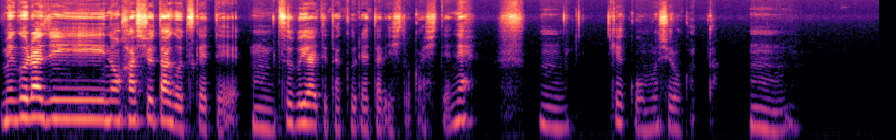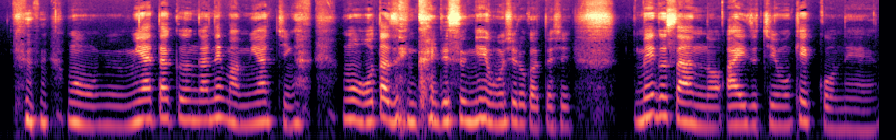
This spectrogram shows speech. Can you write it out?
めぐらじのハッシュタグつけて、うん、つぶやいてたくれたりとかしてね、うん、結構面白かった。うん。もう宮田くんがねまあ宮っちが もうオタ全開ですげえ面白かったしメグさんの相づちも結構ね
